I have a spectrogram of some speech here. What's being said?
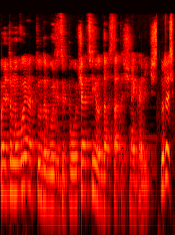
Поэтому вы оттуда будете получать ее достаточное количество. Ну, то есть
